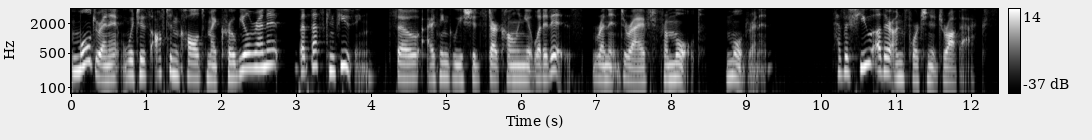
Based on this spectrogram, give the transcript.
Mold rennet, which is often called microbial rennet, but that's confusing. So I think we should start calling it what it is rennet derived from mold, mold rennet. Has a few other unfortunate drawbacks.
